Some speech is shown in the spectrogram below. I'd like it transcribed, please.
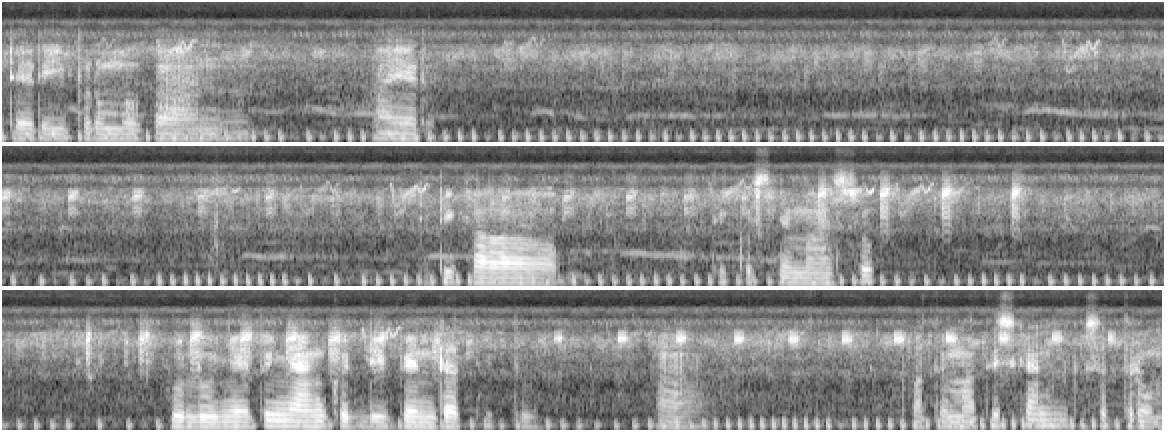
dari permukaan air. Jadi kalau tikusnya masuk bulunya itu nyangkut di bendrat itu. Nah, otomatis kan kesetrum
